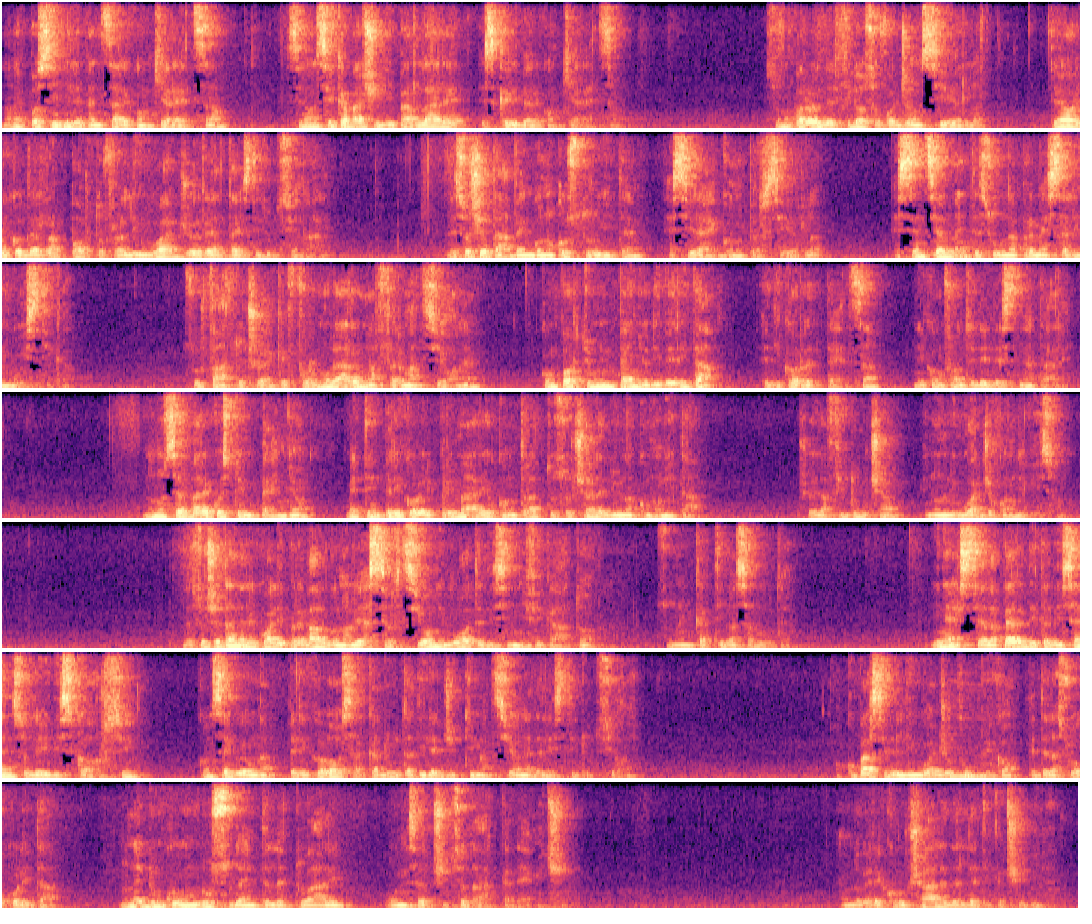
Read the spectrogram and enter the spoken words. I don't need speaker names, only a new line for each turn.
Non è possibile pensare con chiarezza se non si è capaci di parlare e scrivere con chiarezza. Sono parole del filosofo John Searle, teorico del rapporto fra linguaggio e realtà istituzionali. Le società vengono costruite e si reggono per Searle essenzialmente su una premessa linguistica, sul fatto cioè che formulare un'affermazione comporti un impegno di verità e di correttezza nei confronti dei destinatari. Non osservare questo impegno mette in pericolo il primario contratto sociale di una comunità, cioè la fiducia in un linguaggio condiviso. Le società nelle quali prevalgono le asserzioni vuote di significato sono in cattiva salute. In esse alla perdita di senso dei discorsi consegue una pericolosa caduta di legittimazione delle istituzioni. Occuparsi del linguaggio pubblico e della sua qualità non è dunque un lusso da intellettuali o un esercizio da accademici. Un dovere cruciale dell'etica civile.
